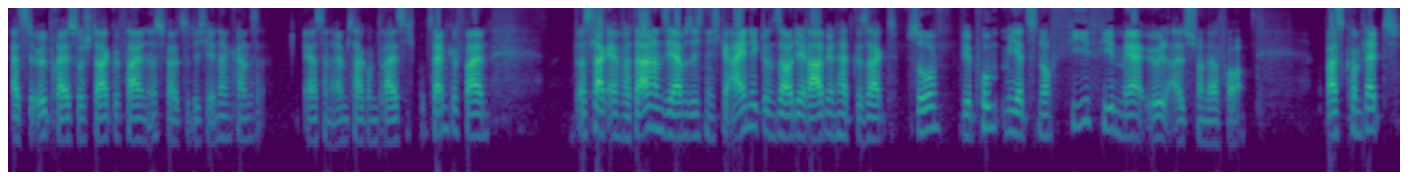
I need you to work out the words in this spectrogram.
als der Ölpreis so stark gefallen ist, falls du dich erinnern kannst, erst an einem Tag um 30 Prozent gefallen, das lag einfach daran, sie haben sich nicht geeinigt und Saudi-Arabien hat gesagt, so, wir pumpen jetzt noch viel, viel mehr Öl als schon davor. Was komplett,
